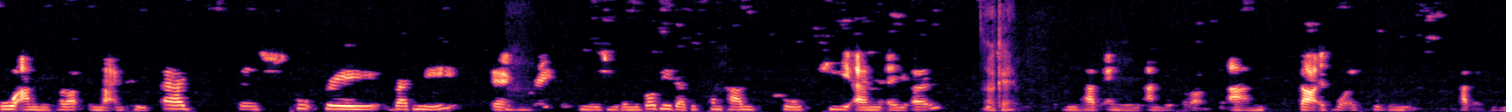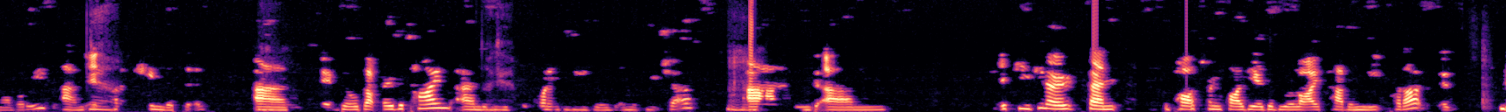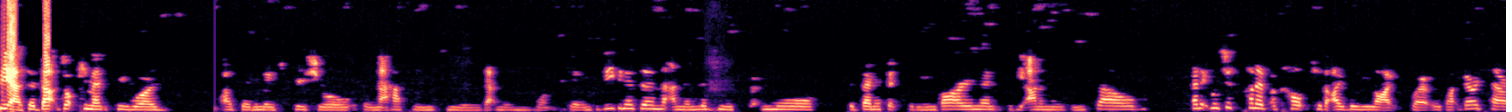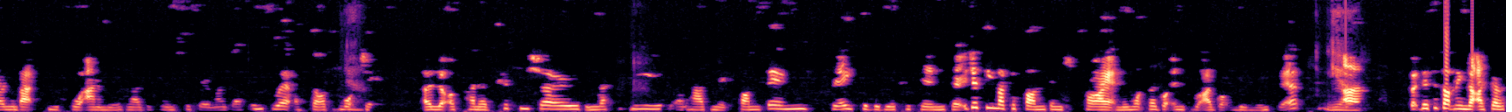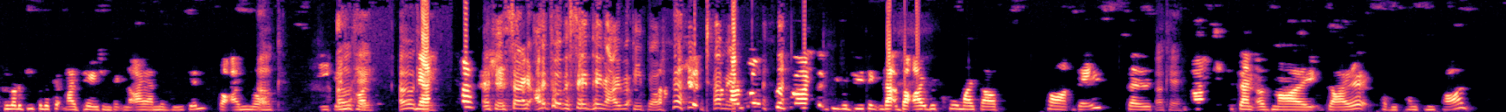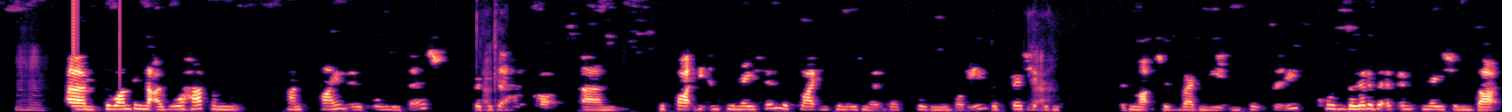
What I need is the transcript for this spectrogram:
all animal products, and that includes eggs, fish, poultry, red meat, it mm-hmm. creates inflammation within the body. There's a compound called TMAO, Okay. We have any animal products, and that is what is causing in our bodies and it's kind of cumulative and it builds up over time and leads to chronic diseases in the future. Mhm. And um, if you've, you know, spent the past 25 years of your life having meat products, it's, but yeah, so that documentary was, I'd say, the most crucial thing that happened to me that made me want to go into veganism and then looking into it more, the benefits for the environment, for the animals themselves. And it was just kind of a culture that I really liked where it was like very caring about people, animals, and I just wanted to throw myself into it. I started Yeah. watching a lot of kind of cooking shows and recipes on how to make fun things, creative with your cooking. So it just seemed like a fun thing to try. And then once I got into it, I got really into it. Yeah. Um, But this is something that I feel like a lot of people look at my page and think that I am a vegan, but I'm not okay. vegan. Okay. Okay. Yeah. Okay. Sorry, I thought the same thing. I people. I'm not surprised that people do think that, but I would call myself plant-based. So Okay. 90% of my diet probably comes from plants. hmm Um, the one thing that I will have from time to time is oily fish because Okay. it has got, um, despite the inflammation, the slight inflammation that it does cause in your body, with fish Yeah. isn't as much as red meat and poultry. Causes a little bit of inflammation, but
